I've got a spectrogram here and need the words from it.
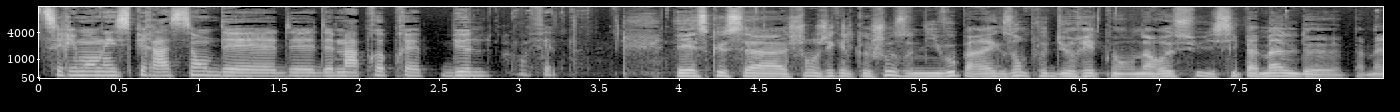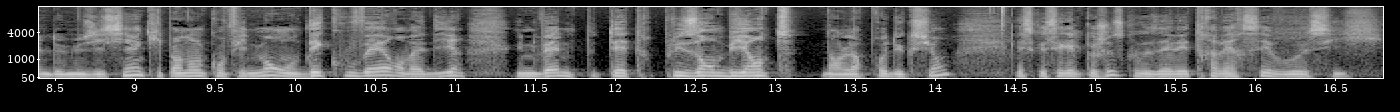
tirer mon inspiration de ma propre bulle, en fait. Et est-ce que ça a changé quelque chose au niveau, par exemple, du rythme? On a reçu ici pas mal de pas mal de musiciens qui, pendant le confinement, ont découvert, on va dire, une veine peut-être plus ambiante dans leur production. Est-ce que c'est quelque chose que vous avez traversé vous aussi?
